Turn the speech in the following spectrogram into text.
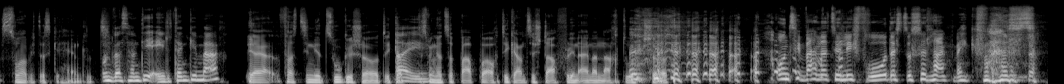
So habe ich das gehandelt. Und was haben die Eltern gemacht? Ja, fasziniert zugeschaut. Ich glaube, Ei. deswegen hat der Papa auch die ganze Staffel in einer Nacht durchgeschaut. Und sie war natürlich froh, dass du so lang weg warst.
